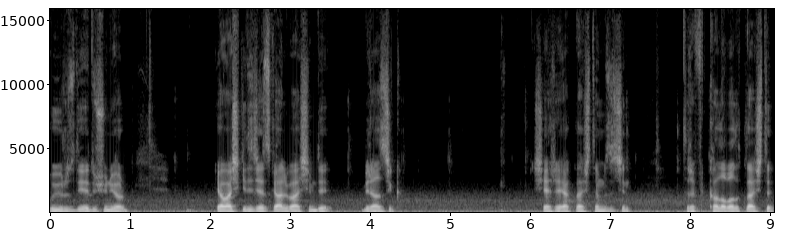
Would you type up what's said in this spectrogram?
uyuruz diye düşünüyorum. Yavaş gideceğiz galiba şimdi birazcık. Şehre yaklaştığımız için trafik kalabalıklaştı.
